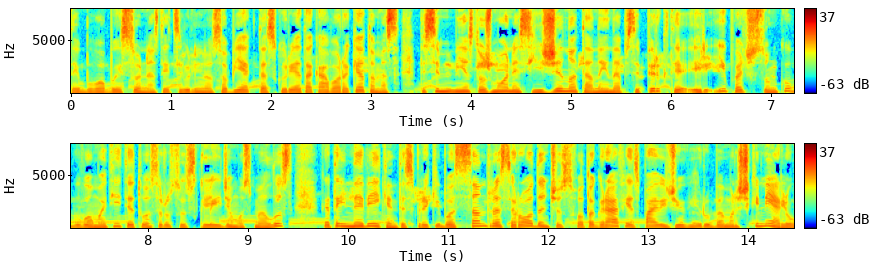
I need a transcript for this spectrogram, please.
tai buvo baisu, nes tai civilinis objektas, kurį atakavo raketomis. Visi miesto žmonės jį žino, ten eina apsipirkti ir ypač sunku buvo matyti tuos rusų skleidžiamus melus, kad tai neveikiantis prekybos prekybos centras įrodančius fotografijas, pavyzdžiui, vyrų be marškinėlių,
